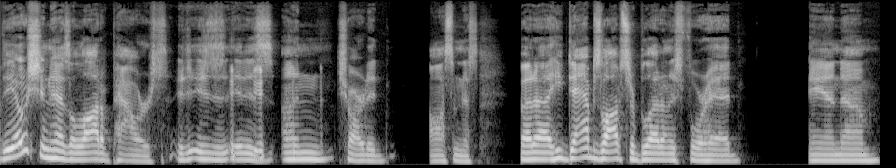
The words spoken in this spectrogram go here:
The ocean has a lot of powers. It is it is uncharted awesomeness. But uh, he dabs lobster blood on his forehead, and um,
